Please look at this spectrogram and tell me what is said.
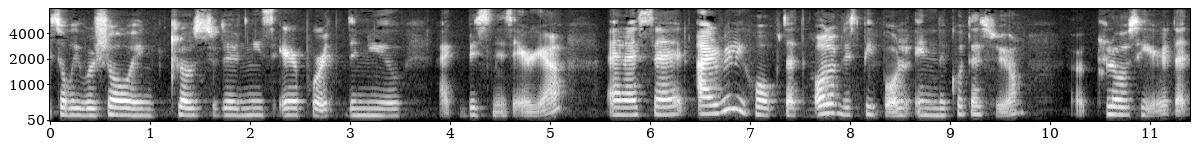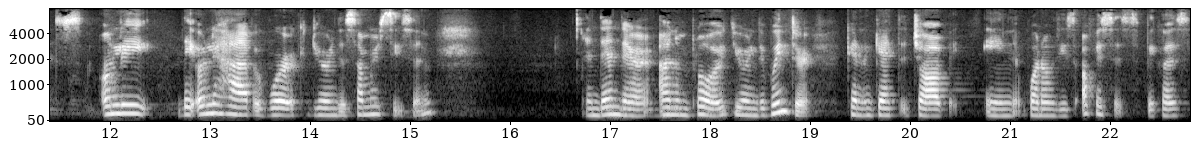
So we were showing close to the Nice airport the new like business area, and I said I really hope that all of these people in the Côte d'Azur uh, close here that only they only have a work during the summer season, and then they're unemployed during the winter can get a job in one of these offices because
